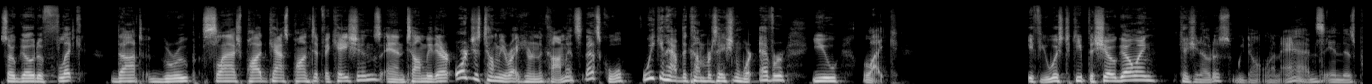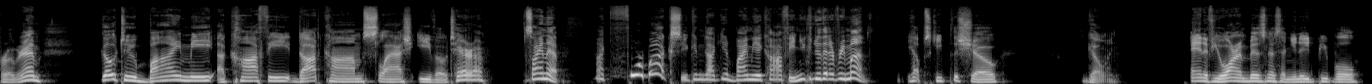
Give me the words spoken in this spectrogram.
So go to flick.group slash podcast pontifications and tell me there, or just tell me right here in the comments. That's cool. We can have the conversation wherever you like. If you wish to keep the show going, because you notice we don't run ads in this program, go to buymeacoffee.com slash evoterra. Sign up. Like four bucks. You can, like, you can buy me a coffee, and you can do that every month. It helps keep the show going. And if you are in business and you need people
